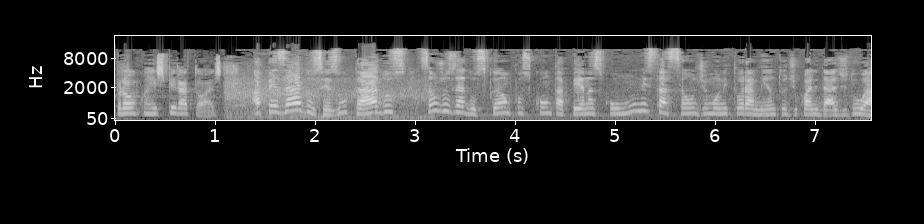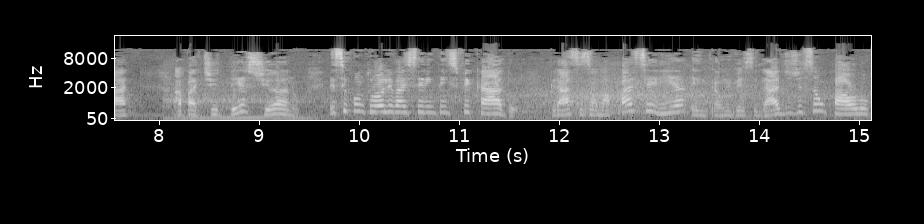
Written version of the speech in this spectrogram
broncorrespiratórias. Apesar dos resultados, São José dos Campos conta apenas com uma estação de monitoramento de qualidade do ar. A partir deste ano, esse controle vai ser intensificado, graças a uma parceria entre a Universidade de São Paulo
